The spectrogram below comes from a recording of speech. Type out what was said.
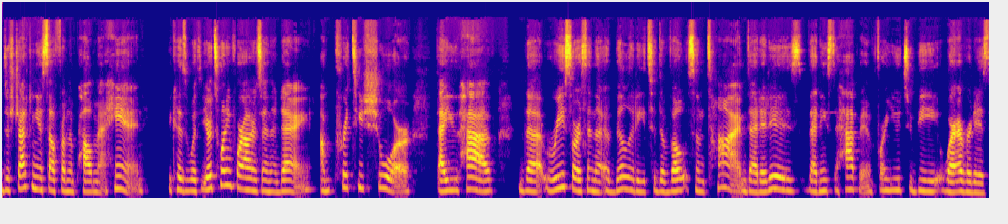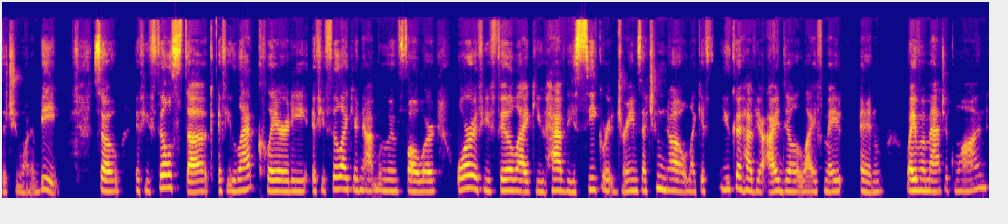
distracting yourself from the problem at hand. Because with your 24 hours in a day, I'm pretty sure that you have the resource and the ability to devote some time that it is that needs to happen for you to be wherever it is that you want to be. So, if you feel stuck, if you lack clarity, if you feel like you're not moving forward, or if you feel like you have these secret dreams that you know, like if you could have your ideal life made and wave a magic wand,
